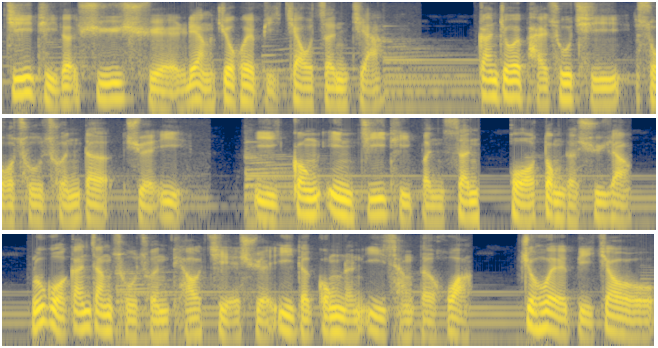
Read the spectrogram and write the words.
机体的需血量就会比较增加，肝就会排出其所储存的血液，以供应机体本身活动的需要。如果肝脏储存调节血液的功能异常的话，就会比较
